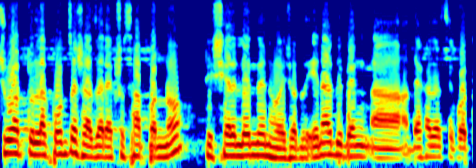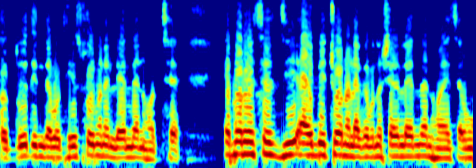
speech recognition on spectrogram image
চুয়াত্তর লাখ পঞ্চাশ হাজার একশো ছাপ্পান্নটি শেয়ারের লেনদেন হয়েছে। অর্থাৎ এনআরবি ব্যাংক দেখা যাচ্ছে গত দুই দিন যাবত হিউজ পরিমাণে লেনদেন হচ্ছে। এরপর রয়েছে জিআইবি চুয়ান্ন লাখের মধ্যে শেয়ারের লেনদেন হয়েছে এবং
